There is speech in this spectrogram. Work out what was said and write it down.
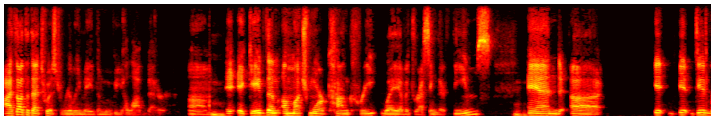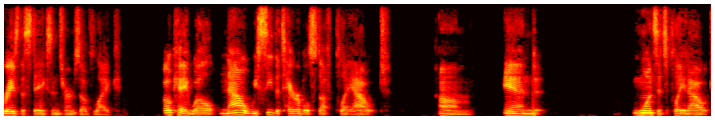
i thought that that twist really made the movie a lot better um, Mhm. it, it gave them a much more concrete way of addressing their themes Mhm. and uh, it it did raise the stakes in terms of like okay well now we see the terrible stuff play out um, and once it's played out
